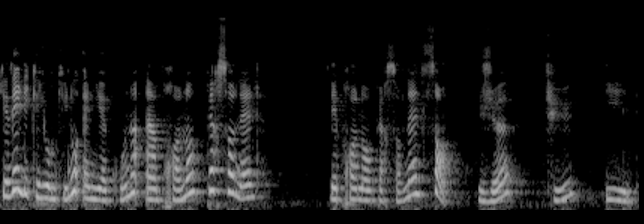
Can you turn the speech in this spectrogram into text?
كذلك يمكن أن يكون un pronom personnel les pronoms personnels sont je, tu, il,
